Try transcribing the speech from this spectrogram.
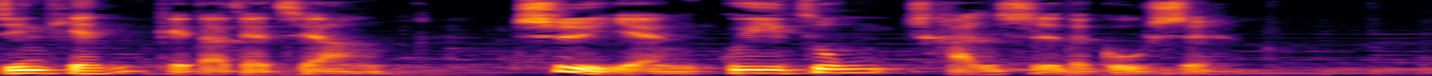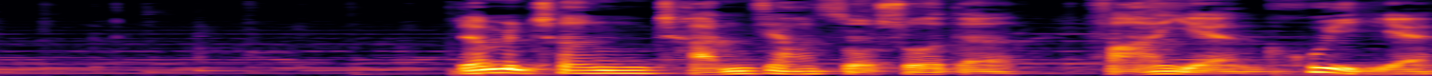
今天给大家讲赤眼归宗禅师的故事。人们称禅家所说的法眼、慧眼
